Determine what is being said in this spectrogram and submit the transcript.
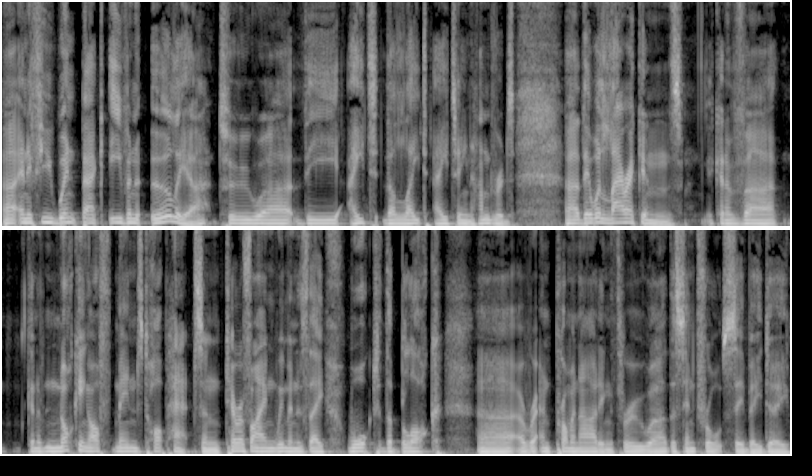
Uh, and if you went back even earlier to uh, the eight, the late 1800s, uh, there were larrikins, kind of. Uh, kind of knocking off men's top hats and terrifying women as they walked the block uh, and promenading through uh, the central CBD.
